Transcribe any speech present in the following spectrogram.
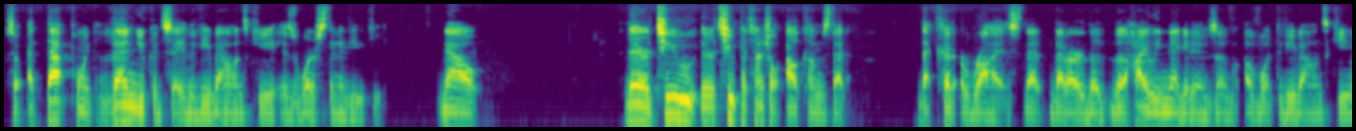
so at that point, then you could say the view balance key is worse than a view key. Now, there are two there are two potential outcomes that that could arise that that are the the highly negatives of of what the view balance key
